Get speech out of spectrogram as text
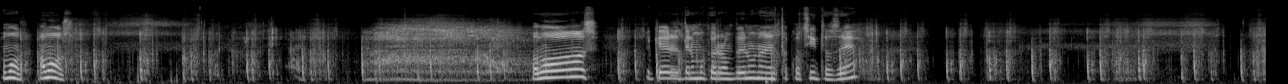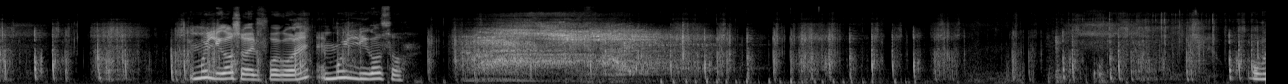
Vamos, vamos. Vamos. Que tenemos que romper una de estas cositas, ¿eh? Es muy ligoso el fuego, ¿eh? Es muy ligoso. Oh,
